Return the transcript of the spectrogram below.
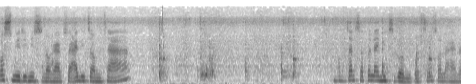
कश्मिरी मिर्च लगाएको छु आधी चम्चा। मजाले सबैलाई मिक्स गर्नुपर्छ चलाएर।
